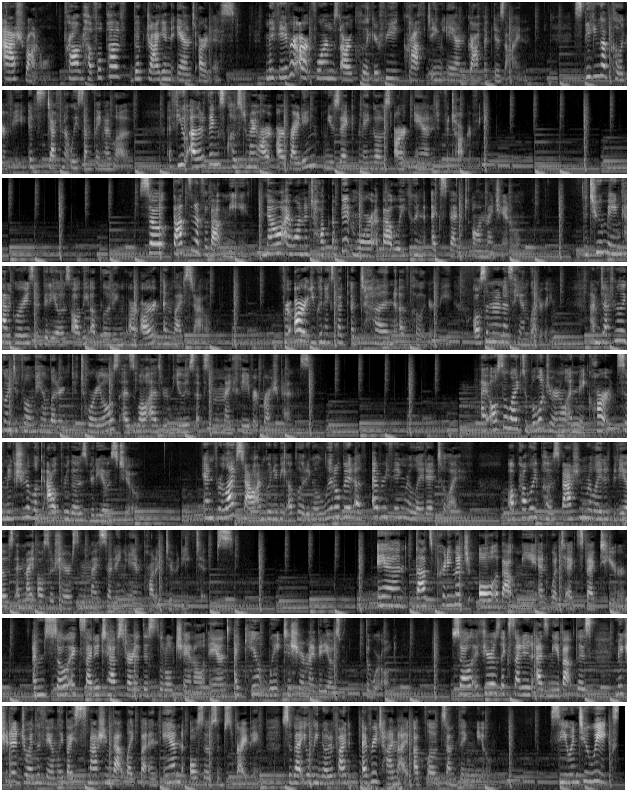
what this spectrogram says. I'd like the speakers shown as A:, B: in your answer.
A: Ash Ronnel, proud Hufflepuff, book dragon, and artist. My favorite art forms are calligraphy, crafting, and graphic design. Speaking of calligraphy, it's definitely something I love. A few other things close to my heart are writing, music, mangoes, art, and photography. So that's enough about me. Now I want to talk a bit more about what you can expect on my channel. The two main categories of videos I'll be uploading are art and lifestyle. For art, you can expect a ton of calligraphy, also known as hand lettering. I'm definitely going to film hand lettering tutorials as well as reviews of some of my favorite brush pens. I also like to bullet journal and make cards, so make sure to look out for those videos too. And for lifestyle, I'm going to be uploading a little bit of everything related to life. I'll probably post fashion related videos and might also share some of my studying and productivity tips. And that's pretty much all about me and what to expect here. I'm so excited to have started this little channel and I can't wait to share my videos with the world. So, if you're as excited as me about this, make sure to join the family by smashing that like button and also subscribing so that you'll be notified every time I upload something new. See you in two weeks!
